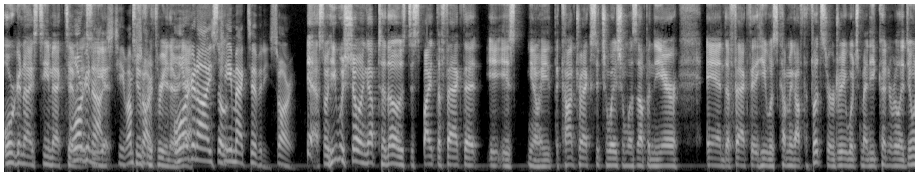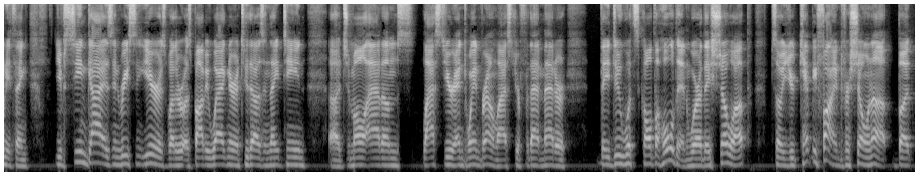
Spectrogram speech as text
Organized team activities. Organized so team. I'm two sorry. for three there. Organized yeah. so, team activities. Sorry. Yeah, so he was showing up to those despite the fact that is you know he, the contract situation was up in the air, and the fact that he was coming off the foot surgery, which meant he couldn't really do anything. You've seen guys in recent years, whether it was Bobby Wagner in 2019, uh, Jamal Adams last year, and Duane Brown last year for that matter. They do what's called the hold in, where they show up. So you can't be fined for showing up, but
